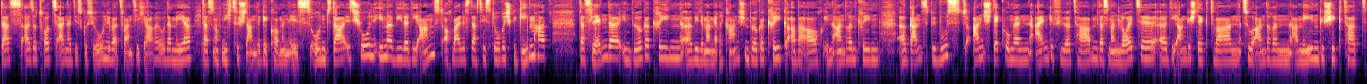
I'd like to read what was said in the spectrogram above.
dass also trotz einer Diskussion über 20 Jahre oder mehr das noch nicht zustande gekommen ist. Und da ist schon immer wieder die Angst, auch weil es das historisch gegeben hat, dass Länder in Bürgerkriegen äh, wie dem amerikanischen Bürgerkrieg, aber auch in anderen Kriegen äh, ganz bewusst Ansteckungen eingeführt haben, dass man Leute, äh, die angesteckt waren, zu anderen Armeen geschickt hat,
